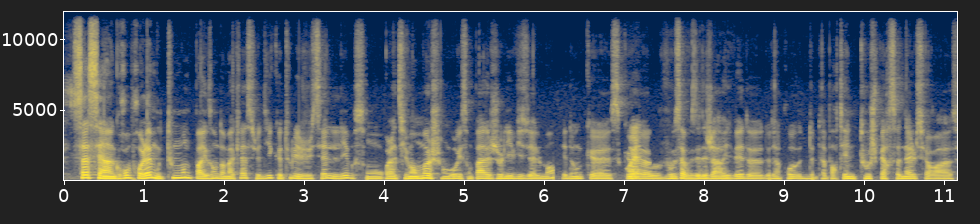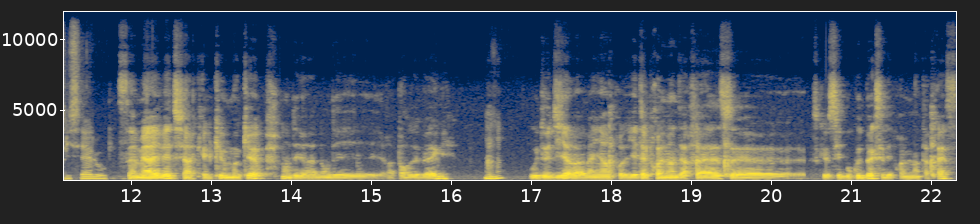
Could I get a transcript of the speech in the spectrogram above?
ça, c'est un gros problème où tout le monde, par exemple, dans ma classe, je dis que tous les logiciels libres sont relativement moches. En gros, ils sont pas jolis visuellement. Et donc, euh, est-ce que Ouais. vous, ça vous est déjà arrivé de- de- d'apporter une touche personnelle sur ce logiciel ou... Ça m'est arrivé de faire quelques mock-ups dans des, dans des rapports de bugs Mhm. Ou de dire euh, ben, il y, pro- il y a tel problème d'interface, euh, parce que c'est beaucoup de bugs, c'est des problèmes d'interface.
